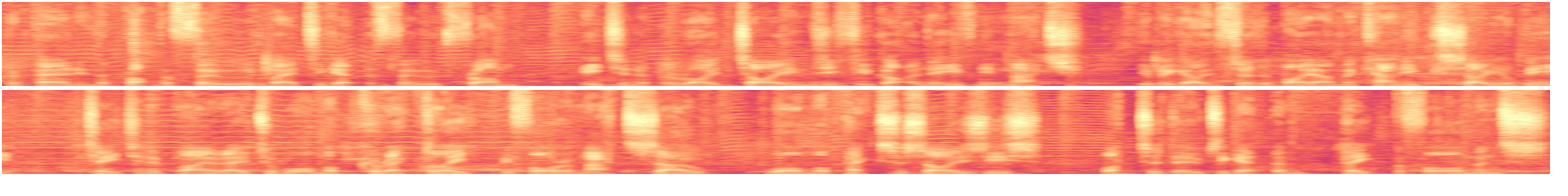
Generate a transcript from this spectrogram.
preparing the proper food, where to get the food from, eating at the right times. If you've got an evening match, you'll be going through the biomechanics, so you'll be teaching a player how to warm up correctly before a match. So warm up exercises, what to do to get them peak performance,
